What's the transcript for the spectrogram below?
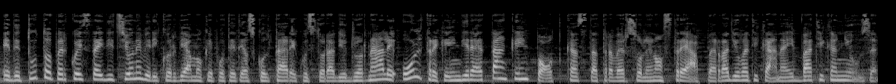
Ed è tutto per questa edizione, vi ricordiamo che potete ascoltare questo radiogiornale oltre che in diretta anche in podcast attraverso le nostre app Radio Vaticana e Vatican News.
